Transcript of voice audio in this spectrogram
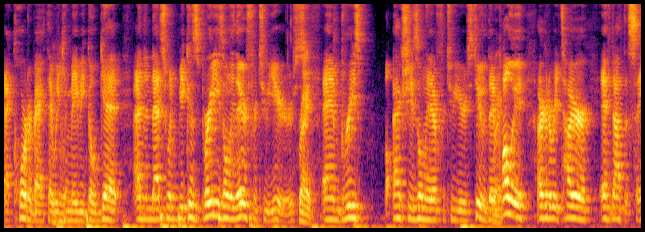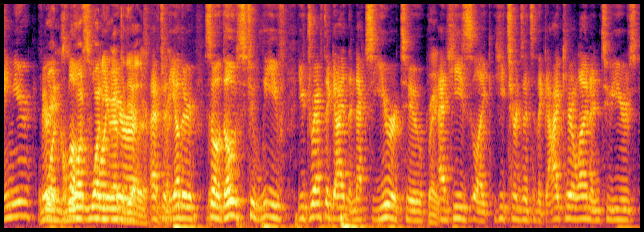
At quarterback that we can maybe go get, and then that's when because Brady's only there for two years, Right. And Brees actually is only there for two years too. They Right. probably are going to retire if not the same year, very One- close, one- one year after the other. after Right. the other. So those two leave. You draft a guy in the next year or two, Right. and he's like he turns into the guy Carolina in two years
